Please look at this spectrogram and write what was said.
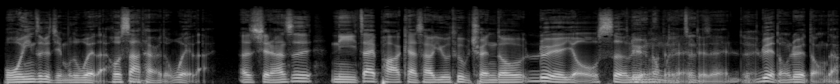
播音这个节目的未来，或萨泰尔的未来。嗯、呃，显然是你在 Podcast 还有 YouTube 全都略有涉猎，弄的对对对，对略懂略懂的。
